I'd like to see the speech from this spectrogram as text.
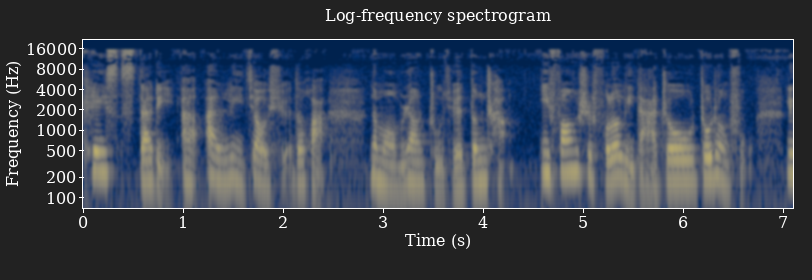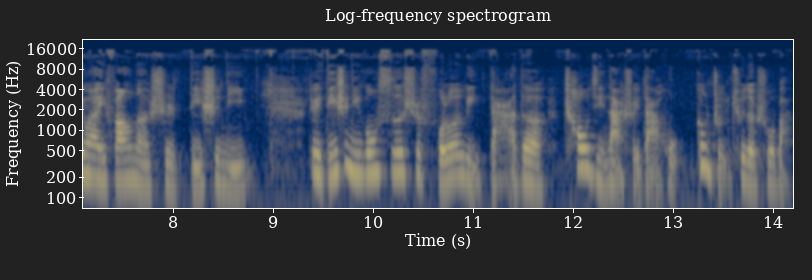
case study 啊案例教学的话，那么我们让主角登场，一方是佛罗里达州州政府，另外一方呢是迪士尼。这个迪士尼公司是佛罗里达的超级纳税大户，更准确的说吧，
